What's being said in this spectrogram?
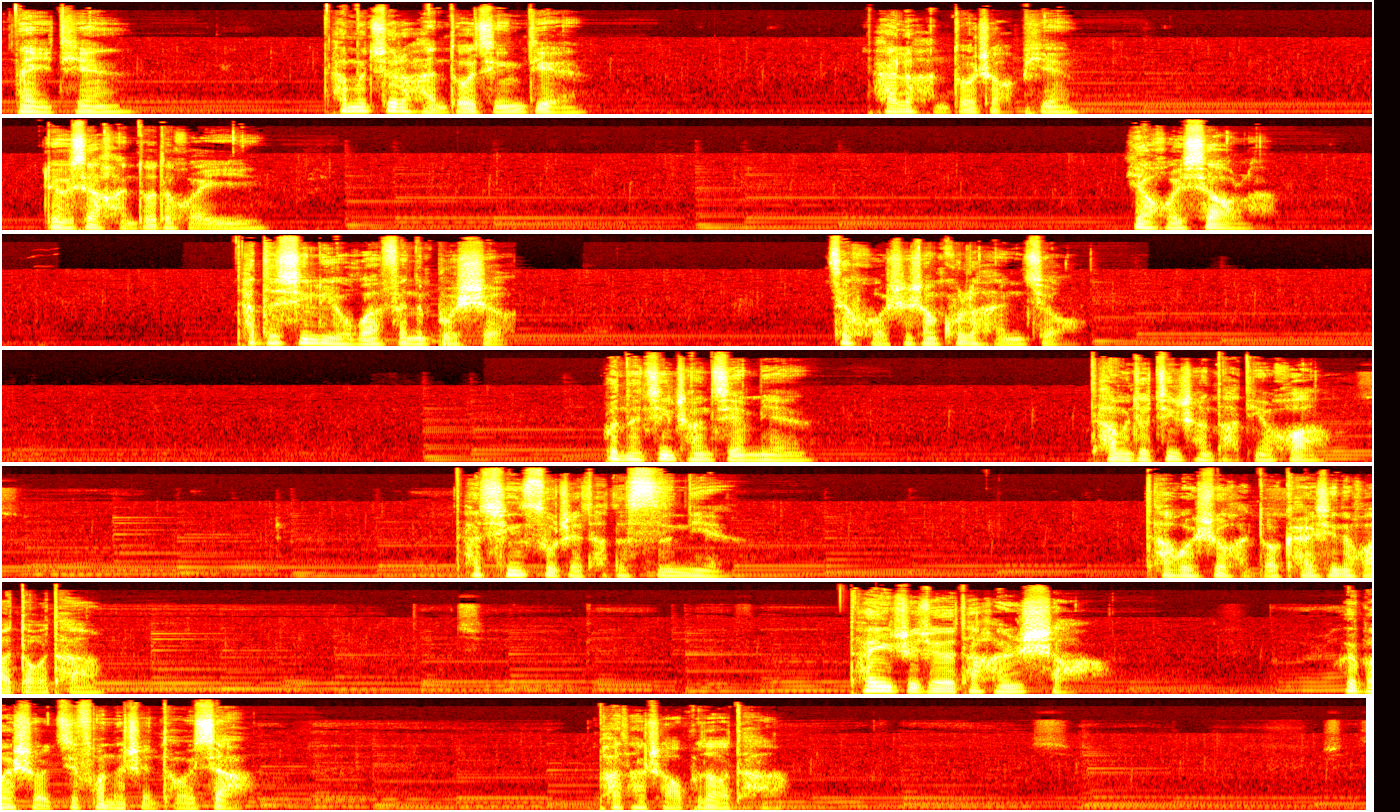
那一天，他们去了很多景点，拍了很多照片，留下很多的回忆。要回校了，他的心里有万分的不舍，在火车上哭了很久。不能经常见面，他们就经常打电话。他倾诉着他的思念，他会说很多开心的话逗他。他一直觉得他很傻，会把手机放在枕头下，怕他找不到他。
